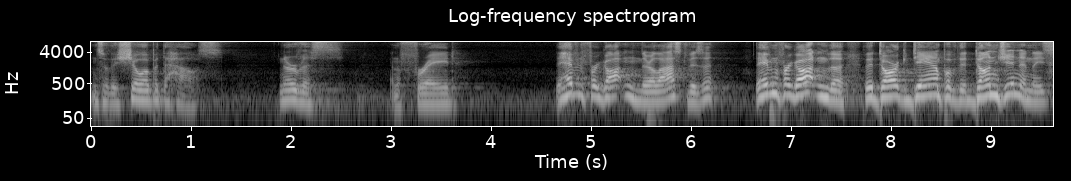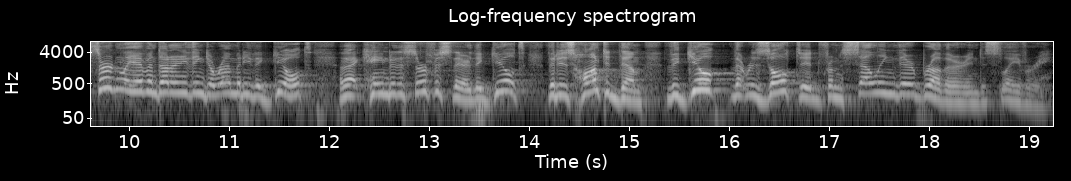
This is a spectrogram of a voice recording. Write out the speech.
And so they show up at the house nervous and afraid. They haven't forgotten their last visit. They haven't forgotten the, the dark damp of the dungeon, and they certainly haven't done anything to remedy the guilt that came to the surface there, the guilt that has haunted them, the guilt that resulted from selling their brother into slavery.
